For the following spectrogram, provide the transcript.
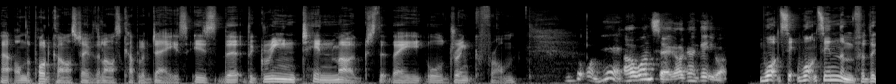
uh, on the podcast over the last couple of days is the the green tin mugs that they all drink from. You've got one here. Oh, one sec, I can get you one. What's it? What's in them for the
